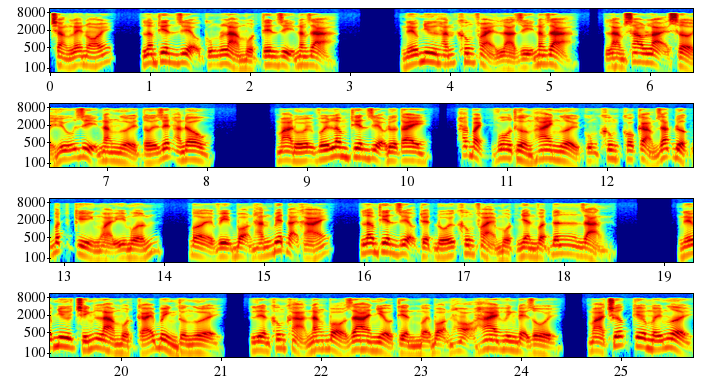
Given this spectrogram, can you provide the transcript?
Chẳng lẽ nói, Lâm Thiên Diệu cũng là một tên dị năng giả? Nếu như hắn không phải là dị năng giả, làm sao lại sở hữu dị năng người tới giết hắn đâu? Mà đối với Lâm Thiên Diệu đưa tay, Hắc Bạch vô thường hai người cũng không có cảm giác được bất kỳ ngoài ý muốn, bởi vì bọn hắn biết đại khái, Lâm Thiên Diệu tuyệt đối không phải một nhân vật đơn giản. Nếu như chính là một cái bình thường người, liền không khả năng bỏ ra nhiều tiền mời bọn họ hai huynh đệ rồi, mà trước kia mấy người,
